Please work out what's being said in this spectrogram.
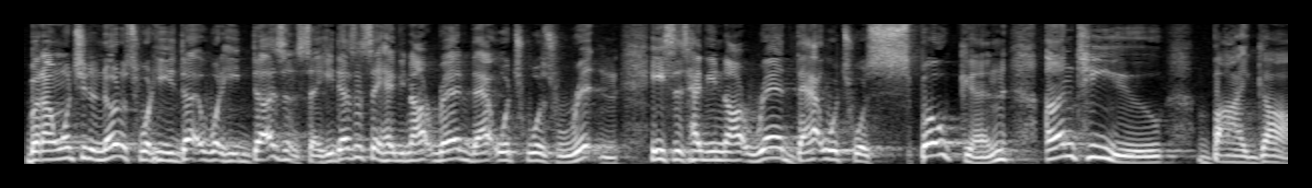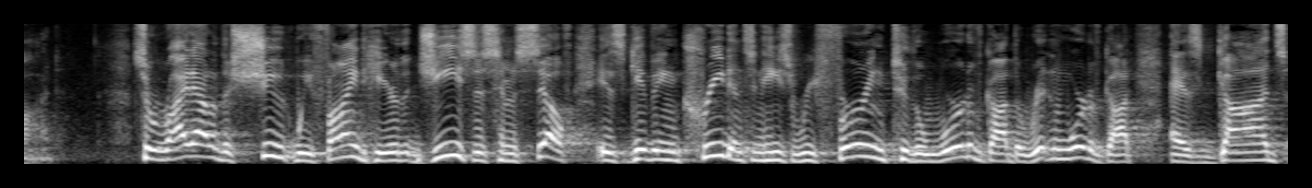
But I want you to notice what he, do, what he doesn't say. He doesn't say, Have you not read that which was written? He says, Have you not read that which was spoken unto you by God? So, right out of the chute, we find here that Jesus himself is giving credence and he's referring to the Word of God, the written Word of God, as God's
